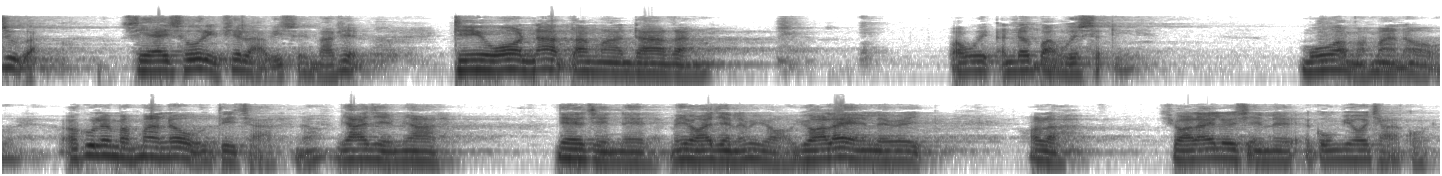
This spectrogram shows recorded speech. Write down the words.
စုကဇေယိုက်ဆိုးတွေဖြစ်လာပြီဆိုရင်ဘာဖြစ်ဒေဝနတမ္မာဒါရံပဝိအနုပဝိသတိမိုးကမမှန်တော့ဘူးအခုလည်းမမှန်တော့ဘူးသိချတယ်နော်များခြင်းများတယ်နဲခြင်းနဲတယ်မရွာခြင်းလည်းမရွာဘူးရွာလိုက်ရင်လည်းပဲဟုတ်လားရွာလိုက်လို့ရှိရင်လည်းအကုန်ပြောချကုန်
